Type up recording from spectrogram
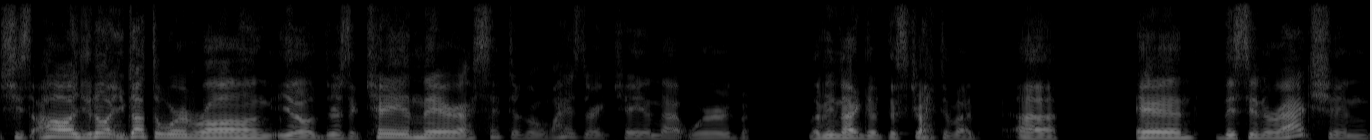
she's, oh, you know what? You got the word wrong. You know, there's a K in there. I sat there going, why is there a K in that word? But let me not get distracted by that. Uh, and this interaction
